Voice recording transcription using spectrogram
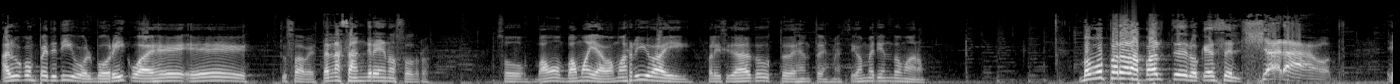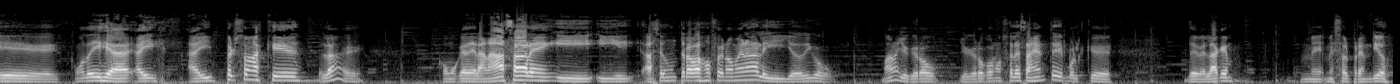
algo competitivo, el boricua es, es tú sabes, está en la sangre de nosotros. So, vamos, vamos allá, vamos arriba y felicidades a todos ustedes, gente. Me sigan metiendo mano. Vamos para la parte de lo que es el shout out. Eh, como te dije, hay, hay personas que, ¿verdad? Eh, como que de la nada salen y, hacen un trabajo fenomenal y yo digo, mano, yo quiero, yo quiero conocer a esa gente porque de verdad que me, me sorprendió.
